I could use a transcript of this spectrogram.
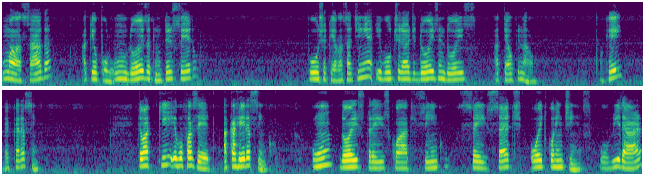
uma laçada, aqui eu pulo um, dois, aqui no terceiro, puxa aqui a laçadinha e vou tirar de dois em dois até o final, ok? Vai ficar assim. Então, aqui eu vou fazer a carreira cinco um, dois, três, quatro, cinco, seis, sete, oito correntinhas. Vou virar,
